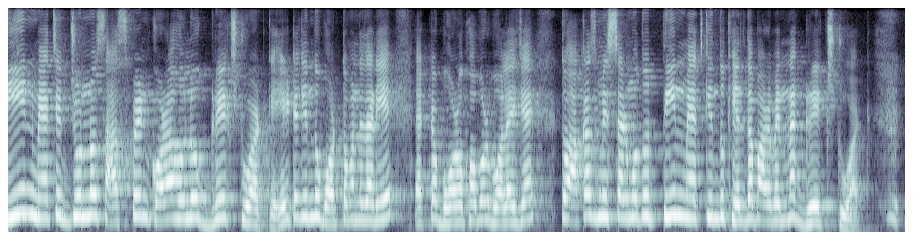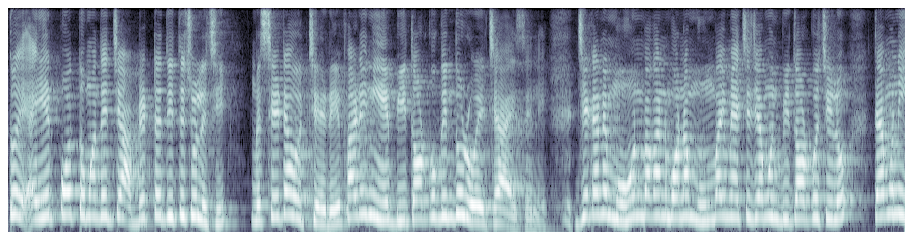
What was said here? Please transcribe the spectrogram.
তিন ম্যাচের জন্য সাসপেন্ড করা হলো গ্রেক স্টুয়ার্টকে। এটা কিন্তু বর্তমানে দাঁড়িয়ে একটা বড় খবর বলাই যায়। তো আকাশ মিশ্রার মতো তিন ম্যাচ কিন্তু খেলতে পারবেন না গ্রেক স্টুয়ার্ট। তো এরপর তোমাদের যে আপডেটটা দিতে চলেছি সেটা হচ্ছে রেফারি নিয়ে বিতর্ক কিন্তু রয়েছে আইএসএলে যেখানে মোহনবাগান বনাম মুম্বাই ম্যাচে যেমন বিতর্ক ছিল তেমনই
